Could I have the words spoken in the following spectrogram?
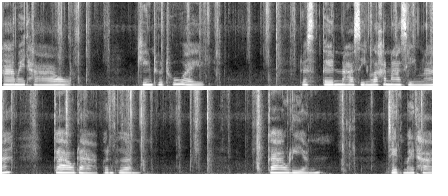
ห้าไม้เท้า คิงถือถ้วย เดอะสเตนนะคะ สิงลัคนาสิงนะเก้าดาบเพื่อนๆเก้าเหรียญเจ็ดไม้เท้า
